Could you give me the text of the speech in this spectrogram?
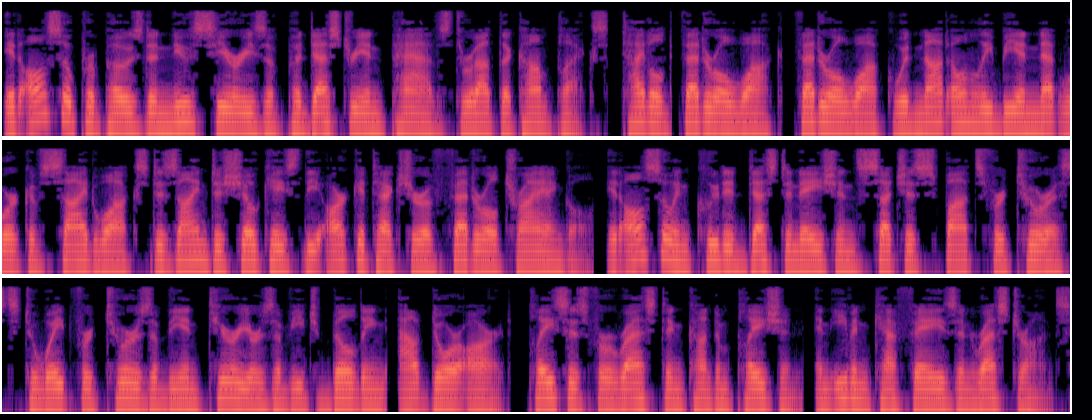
It also proposed a new series of pedestrian paths throughout the complex, titled Federal Walk. Federal Walk would not only be a network of sidewalks designed to showcase the architecture of Federal Triangle, it also included destinations such as spots for tourists to wait for tours of the interiors of each building, outdoor art, places for rest and contemplation, and even cafes and restaurants.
